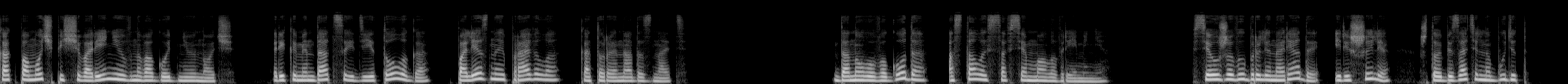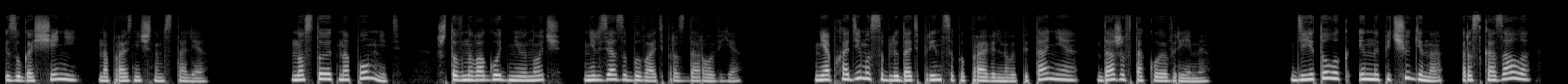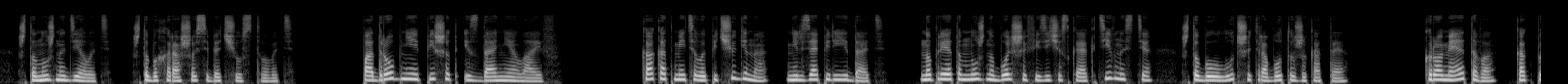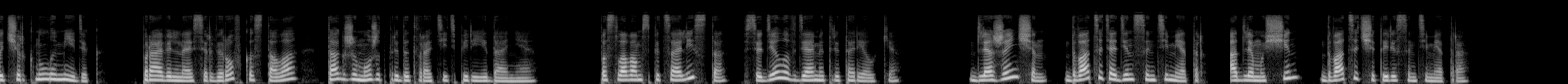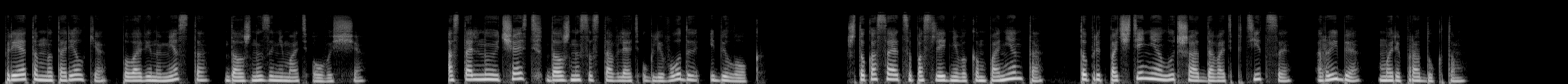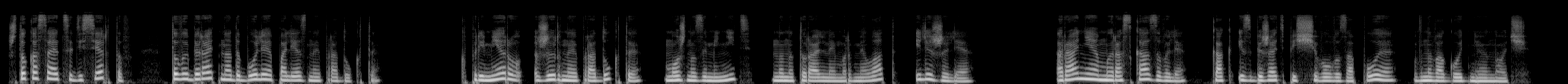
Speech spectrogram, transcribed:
Как помочь пищеварению в новогоднюю ночь? Рекомендации диетолога, полезные правила, которые надо знать. До Нового года осталось совсем мало времени. Все уже выбрали наряды и решили, что обязательно будет из угощений на праздничном столе. Но стоит напомнить, что в новогоднюю ночь нельзя забывать про здоровье. Необходимо соблюдать принципы правильного питания даже в такое время. Диетолог Инна Пичугина рассказала, что нужно делать, чтобы хорошо себя чувствовать. Подробнее пишет издание Life. Как отметила Пичугина, нельзя переедать, но при этом нужно больше физической активности, чтобы улучшить работу ЖКТ. Кроме этого, как подчеркнула медик, правильная сервировка стола также может предотвратить переедание. По словам специалиста, все дело в диаметре тарелки. Для женщин 21 сантиметр, а для мужчин 24 сантиметра. При этом на тарелке половину места должны занимать овощи. Остальную часть должны составлять углеводы и белок. Что касается последнего компонента, то предпочтение лучше отдавать птице, рыбе, морепродуктам. Что касается десертов, то выбирать надо более полезные продукты. К примеру, жирные продукты можно заменить на натуральный мармелад или желе. Ранее мы рассказывали, как избежать пищевого запоя в новогоднюю ночь.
